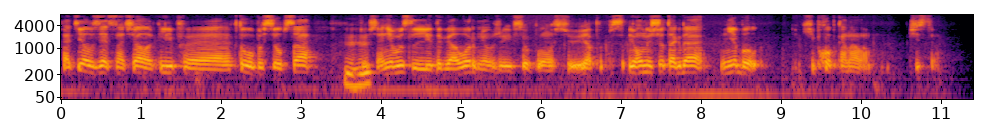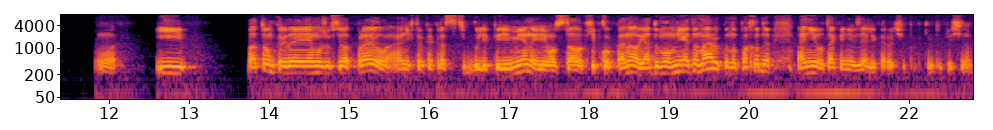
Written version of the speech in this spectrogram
хотел взять сначала клип э, «Кто выпустил пса», uh То есть они выслали договор мне уже и все полностью. Я подписал. И он еще тогда не был хип-хоп каналом чисто. Вот. И Потом, когда я ему уже все отправил, у них там как раз эти были перемены, и он стал хип-хоп канал. Я думал, мне это на руку, но походу они его так и не взяли, короче, по каким-то причинам.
